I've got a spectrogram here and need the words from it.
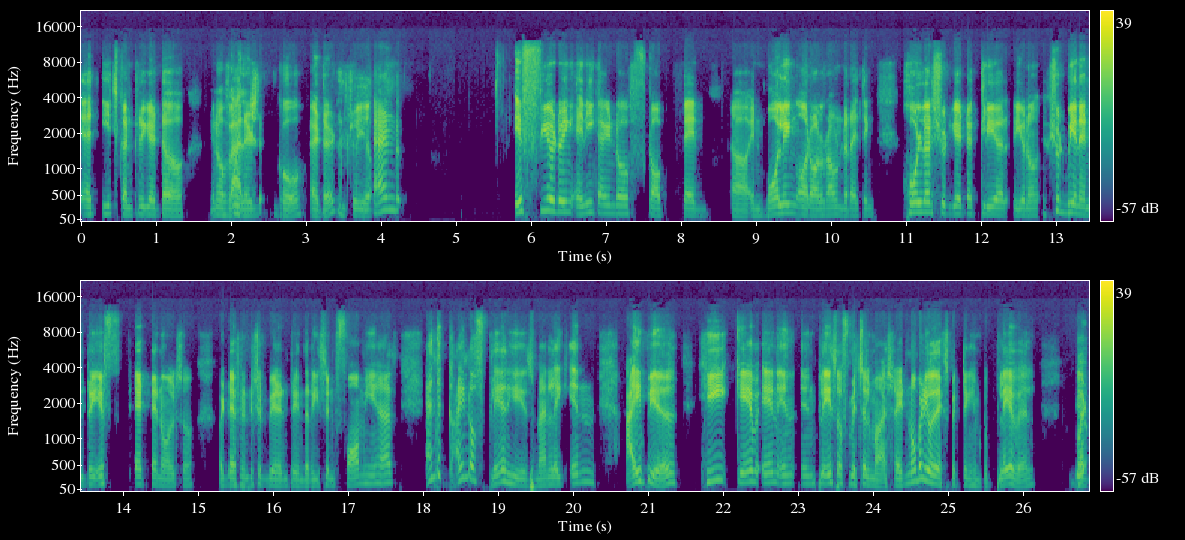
e- each country get a you know valid go at it. Entry, yeah. And if you're doing any kind of top 10 uh, in bowling or all rounder, I think Holder should get a clear, you know, should be an entry if at 10 also, but definitely should be an entry in the recent form he has and the kind of player he is, man. Like in IPL, he came in in, in place of Mitchell Marsh, right? Nobody was expecting him to play well, but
